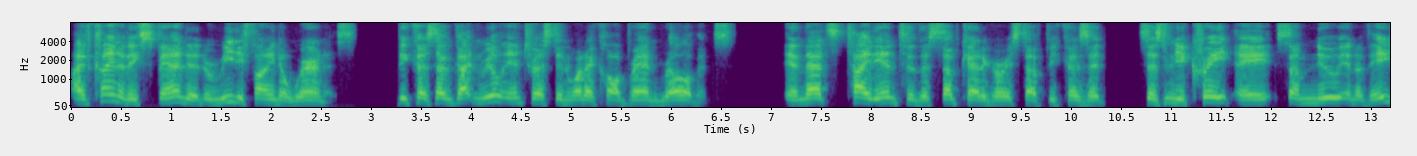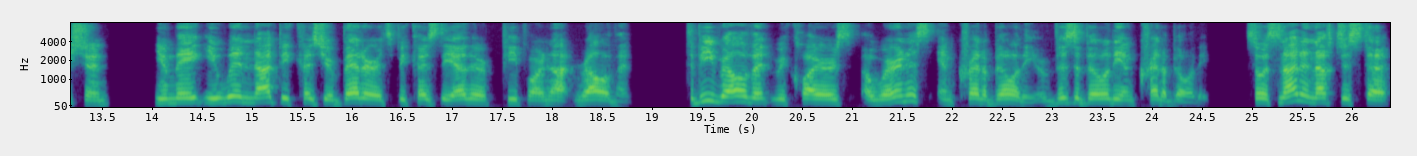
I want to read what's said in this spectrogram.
I've kind of expanded or redefined awareness because i've gotten real interest in what i call brand relevance and that's tied into the subcategory stuff because it says when you create a some new innovation you make you win not because you're better it's because the other people are not relevant. To be relevant requires awareness and credibility or visibility and credibility. So it's not enough just to,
